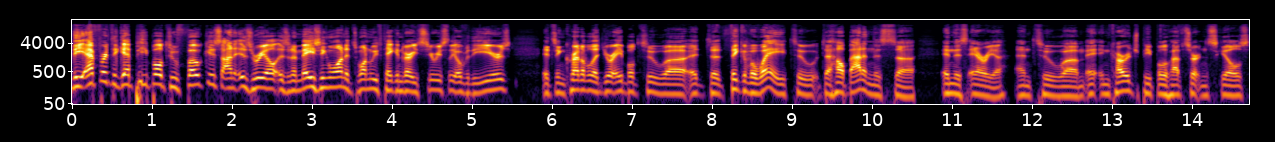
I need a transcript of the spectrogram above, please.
the effort to get people to focus on Israel is an amazing one. It's one we've taken very seriously over the years. It's incredible that you're able to uh, to think of a way to to help out in this uh, in this area and to um, encourage people who have certain skills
